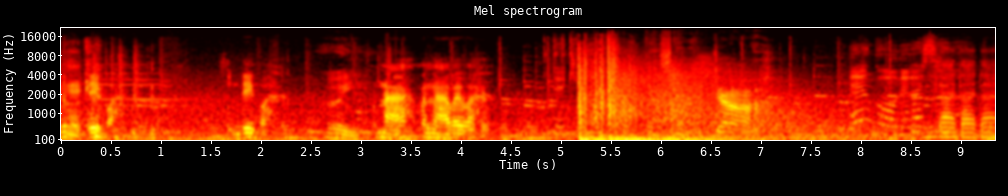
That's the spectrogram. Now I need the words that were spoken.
กระสุนเด็กว่ะสุนเด็กว่ะเฮ้ยหนามันหนาไปว่ะได้ได้ได้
